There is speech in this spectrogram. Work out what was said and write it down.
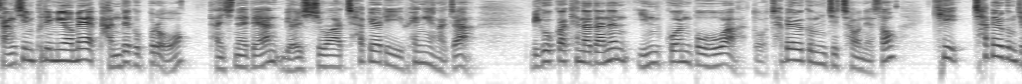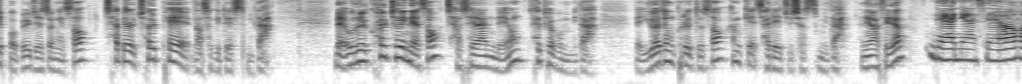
장신 프리미엄의 반대급부로 당신에 대한 멸시와 차별이 횡행하자 미국과 캐나다는 인권 보호와 또 차별 금지 차원에서 키 차별 금지법을 제정해서 차별 철폐에 나서기도 했습니다. 네, 오늘 컬처인에서 자세한 내용 살펴봅니다. 네, 유하정 프로듀서 함께 자리해 주셨습니다. 안녕하세요. 네, 안녕하세요.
